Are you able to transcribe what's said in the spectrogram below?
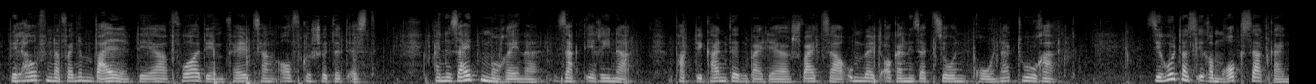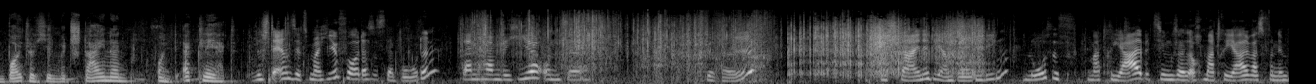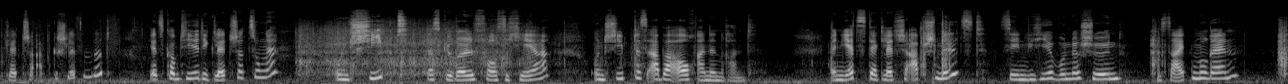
Wir laufen auf einem Wall, der vor dem Felshang aufgeschüttet ist. Eine Seitenmoräne, sagt Irina, Praktikantin bei der Schweizer Umweltorganisation Pro Natura. Sie holt aus ihrem Rucksack ein Beutelchen mit Steinen und erklärt. Wir stellen uns jetzt mal hier vor, das ist der Boden. Dann haben wir hier unser Geröll. Die Steine, die am Boden liegen. Loses Material, beziehungsweise auch Material, was von dem Gletscher abgeschliffen wird. Jetzt kommt hier die Gletscherzunge und schiebt das Geröll vor sich her und schiebt es aber auch an den Rand. Wenn jetzt der Gletscher abschmilzt, sehen wir hier wunderschön die Seitenmoränen,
